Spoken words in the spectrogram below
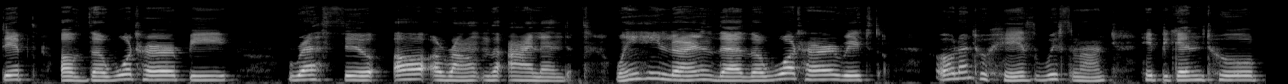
depth of the water be raised all around the island. When he learned that the water reached only to his waistline, he began to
